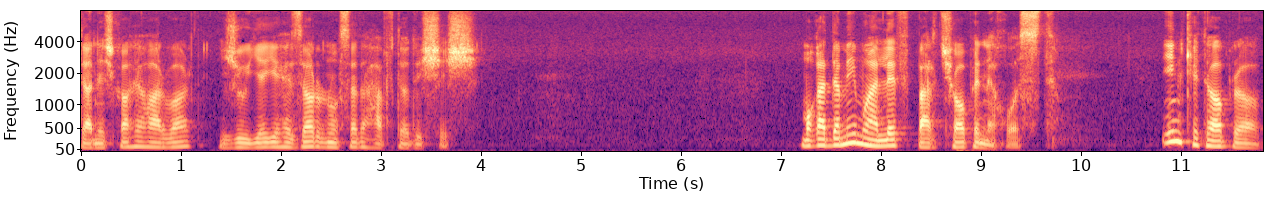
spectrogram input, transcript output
دانشگاه هاروارد ژوئیه 1976 مقدمه معلف بر چاپ نخست. این کتاب را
